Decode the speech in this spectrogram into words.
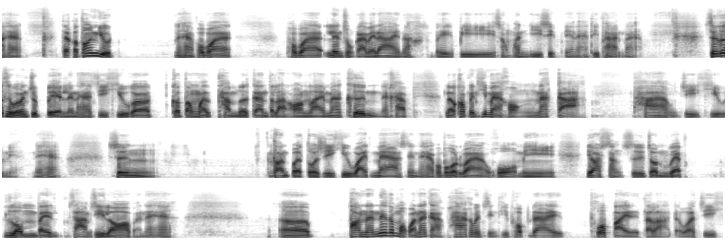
นะฮะแต่ก็ต้องหยุดนะฮะเพราะว่า เพราะว่าเล่นสงกรานต์ไม่ได้เนาะไปปี 2020 เนี่ยนะที่ผ่านมา ซึ่งก็ถือว่าเป็นจุดเปลี่ยนเลยนะฮะ GQ ก็ก็ต้องมาทำเรื่องการตลาดออนไลน์มากขึ้นนะครับ แล้วก็เป็นที่มาของหน้ากากผ้าของ GQ เนี่ยนะฮะซึ่งตอนเปิดตัว GQ White Mask เนี่ยนะครับก็ปรากฏว่าโอ้โหมียอดสั่งซื้อจนเว็บล่มไปสามสี่รอบอะนะฮะเอ่อตอนนั้นเนี่ยต้องบอกว่าหน้ากากผ้าก็เป็นสิ่งที่พบได้ ทั่วไปในตลาดแต่ว่า GQ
